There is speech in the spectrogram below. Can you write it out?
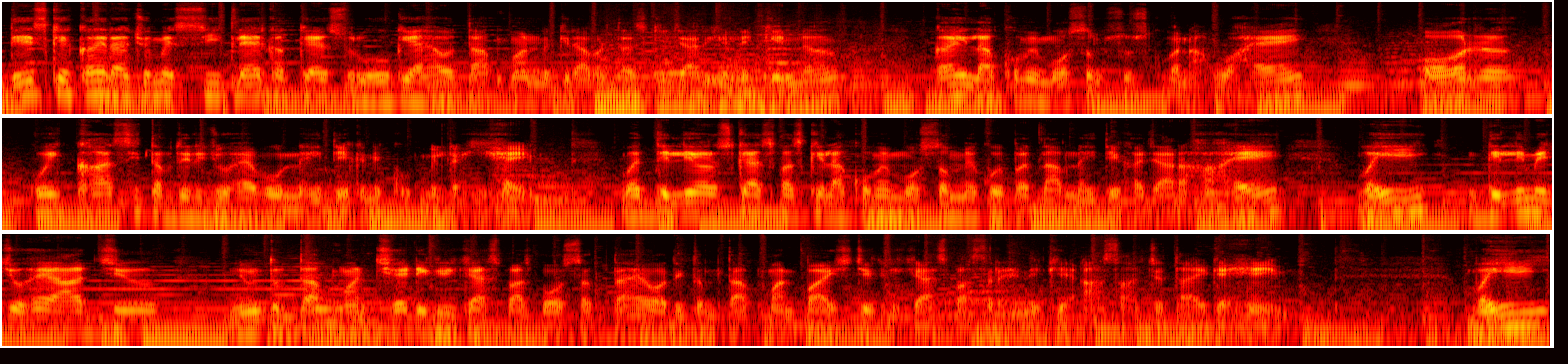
देश के कई राज्यों में शीतलहर का कहर शुरू हो गया है और तापमान में गिरावट दर्ज की जा रही है, लेकिन कई इलाकों में मौसम शुष्क बना हुआ है और कोई खासी तब्दीली जो है वो नहीं देखने को मिल रही है। वह दिल्ली और उसके आसपास के इलाकों में मौसम में कोई बदलाव नहीं देखा जा रहा है। वही दिल्ली में जो है आज न्यूनतम तापमान 6 डिग्री के आसपास पहुँच सकता है और अधिकतम तापमान 22 डिग्री के आसपास रहने के आसार जताए गए हैं। वही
